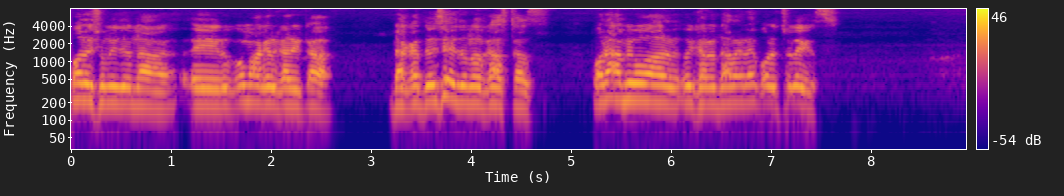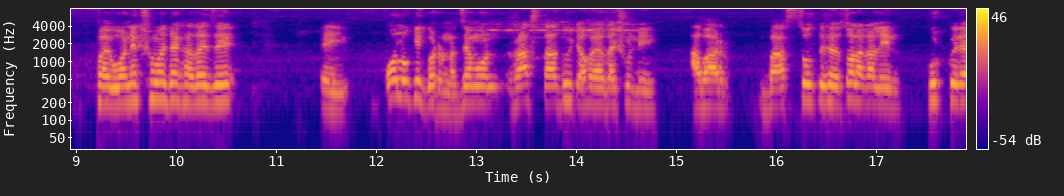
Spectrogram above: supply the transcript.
পরে শুনি যে না, এইরকম আগের গাড়িটা ডাকাতি হয়েছে, এই জন্য গাছ টাছ। পরে আমিও আর ওইখানে দাঁড়াই নাই, পরে চলে গেছি। ভাই, অনেক সময় দেখা যায় যে এই অলৌকিক ঘটনা, যেমন রাস্তা দুইটা হয়ে যায় শুনি, আবার বাস চলতেছে চলাকালীন, হুট করে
